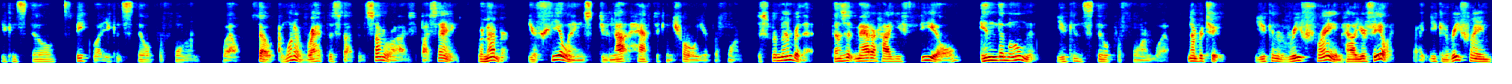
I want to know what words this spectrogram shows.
You can still speak well. You can still perform well. So I want to wrap this up and summarize by saying, remember, your feelings do not have to control your performance. Just remember that. Doesn't matter how you feel in the moment, you can still perform well. Number two, you can reframe how you're feeling, right? You can reframe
